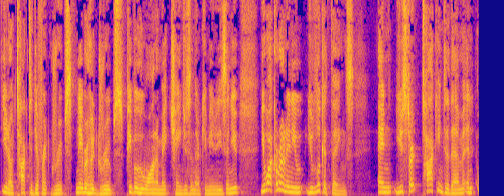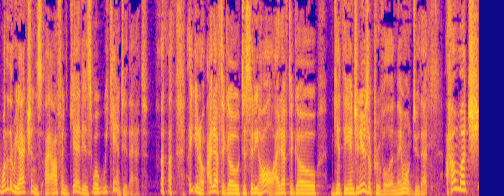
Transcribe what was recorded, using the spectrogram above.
you know, talked to different groups, neighborhood groups, people who want to make changes in their communities and you, you walk around and you, you look at things and you start talking to them. And one of the reactions I often get is, well, we can't do that. you know, I'd have to go to city hall. I'd have to go get the engineer's approval and they won't do that. How much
